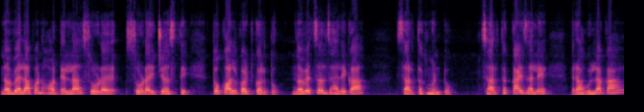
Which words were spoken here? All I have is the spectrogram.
नव्याला पण हॉटेलला सोडाय सोडायचे असते. तो कॉल कट करतो. नवे चल झाले का? सार्थक म्हणतो. सार्थक काय झाले? राहुलला का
